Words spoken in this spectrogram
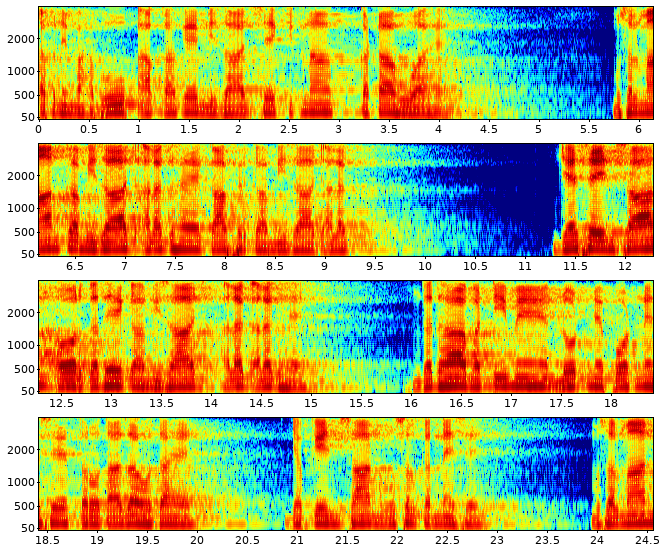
اپنے محبوب آقا کے مزاج سے کتنا کٹا ہوا ہے۔ مسلمان کا مزاج الگ ہے، کافر کا مزاج الگ۔ جیسے انسان اور گدھے کا مزاج الگ الگ ہے۔ گدھا مٹی میں لوٹنے پوٹنے سے تر و تازہ ہوتا ہے، جبکہ انسان غسل کرنے سے۔ مسلمان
